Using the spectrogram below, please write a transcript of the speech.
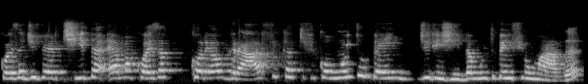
coisa divertida, é uma coisa coreográfica que ficou muito bem dirigida, muito bem filmada.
